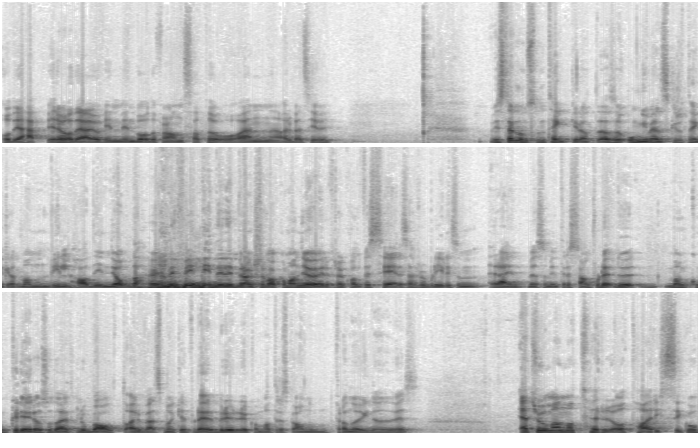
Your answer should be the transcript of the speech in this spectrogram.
og de er happiere. Og det er jo vinn-vinn både for ansatte og en arbeidsgiver. Hvis det er noen som tenker at, altså unge mennesker som tenker at man vil ha din jobb, da, eller vil inn i din bransje, hva kan man gjøre for å kvalifisere seg for å bli liksom regnet med som interessant? For det, du, Man konkurrerer også da i et globalt arbeidsmarked, for dere bryr dere ikke om at dere skal ha noen fra Norge nødvendigvis? Jeg tror man må tørre å ta risiko.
